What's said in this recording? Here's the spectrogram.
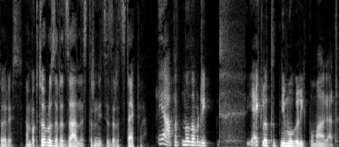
to je res. Ampak to je bilo zaradi zadnje stranice, zaradi stekla. Ja, pa no dobro, jeklo tudi ni mogel jih pomagati.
